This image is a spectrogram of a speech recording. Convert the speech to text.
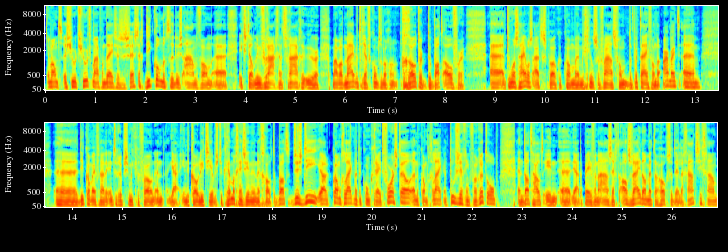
want Sjoerd Sjoerdsma van D66... die kondigde dus aan van... Uh, ik stel nu vragen in het vragenuur. Maar wat mij betreft komt er nog een groter debat over. en toen was hij was uitgesproken... kwam Michiel Servaas van de Partij van de Arbeid. Ehm, die kwam even naar de interruptiemicrofoon. En ja, in de coalitie hebben ze natuurlijk helemaal geen zin in een groot debat. Dus die kwam gelijk met een concreet voorstel. En er kwam gelijk een toezegging van Rutte op. En dat houdt in... ja, de PvdA zegt... als wij dan met de hoogste delegatie gaan...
